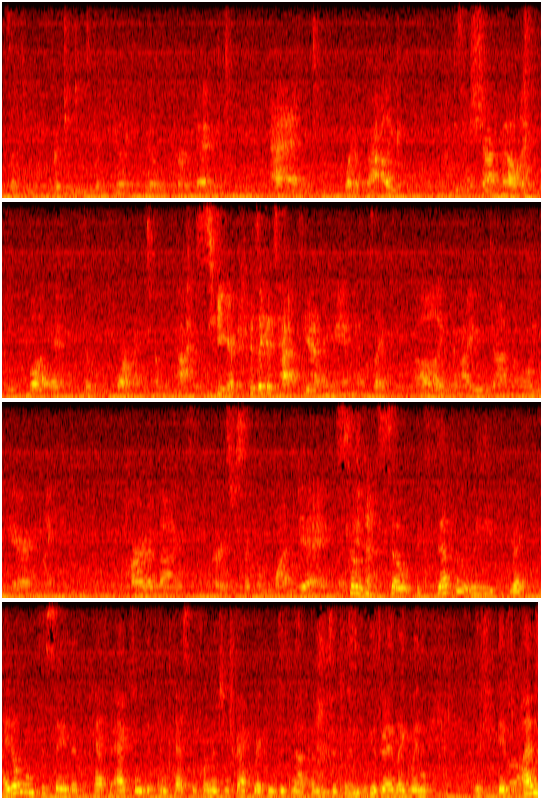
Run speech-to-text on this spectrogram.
it's like you, for two days to be like really perfect. And what about, like, does Hashem know, like, look at the performance from the past year. It's like a test, you know what I mean? And it's like, oh, like how you've done the whole year, and like part of that is, or it's just like the one day. So, so it's definitely right. I don't mean to say that the past action and past performance and track record does not come into play because right, like when, if if I'm,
